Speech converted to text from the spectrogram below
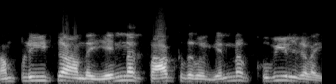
கம்ப்ளீட்டா அந்த எண்ண தாக்குதல்கள் எண்ண குவியல்களை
